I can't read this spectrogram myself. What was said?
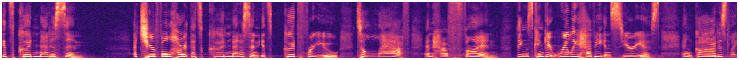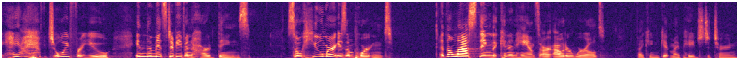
it's good medicine. A cheerful heart, that's good medicine. It's good for you to laugh and have fun. Things can get really heavy and serious. And God is like, hey, I have joy for you in the midst of even hard things. So, humor is important. And the last thing that can enhance our outer world if I can get my page to turn,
